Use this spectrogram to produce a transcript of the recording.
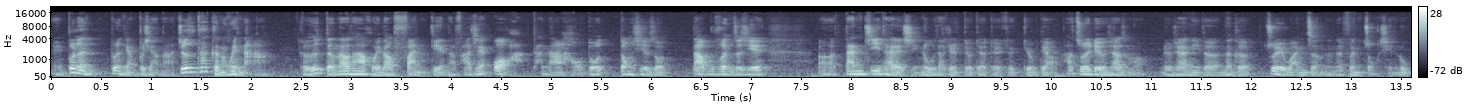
诶，不能不能讲不想拿，就是他可能会拿，可是等到他回到饭店，他发现哇，他拿了好多东西的时候，大部分这些呃单机台的行路他就丢掉丢丢丢掉，他只会留下什么？留下你的那个最完整的那份总行路。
